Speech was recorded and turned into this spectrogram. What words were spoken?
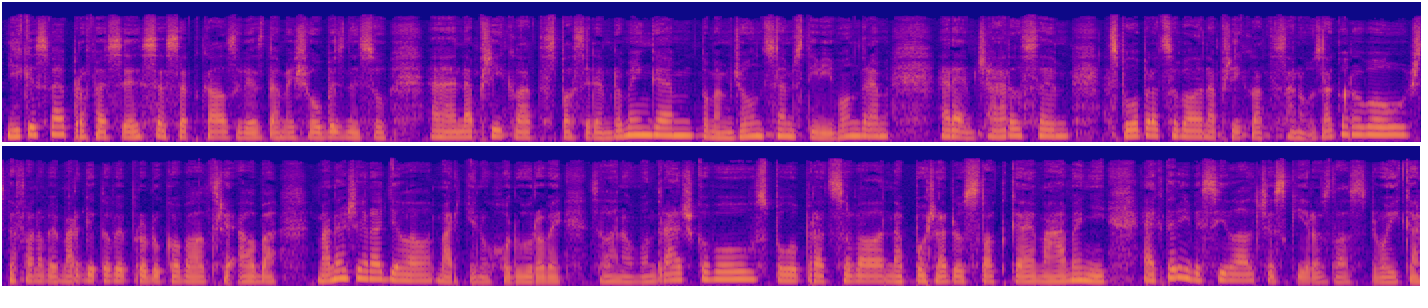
Díky své profesi se setkal s hvězdami showbiznisu. Eh, například s Placidem Domingem, Tomem Jonesem, Stevie Wonderem, Rem Charlesem. Spolupracoval například s Hanou Zagorovou, Štefanovi Margitovi produkoval tři alba. Manažera dělal Martinu Chodůrovi. S Helenou Vondráčkovou spolupracoval na pořadu Sladké mámení. Eh, který vysílal Český rozhlas Dvojka.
